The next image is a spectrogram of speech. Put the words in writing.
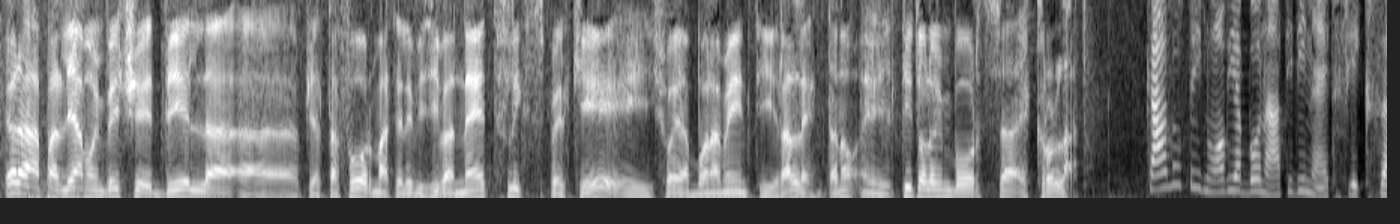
E ora parliamo invece della uh, piattaforma televisiva Netflix perché i suoi abbonamenti rallentano e il titolo in borsa è crollato calo dei nuovi abbonati di Netflix.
